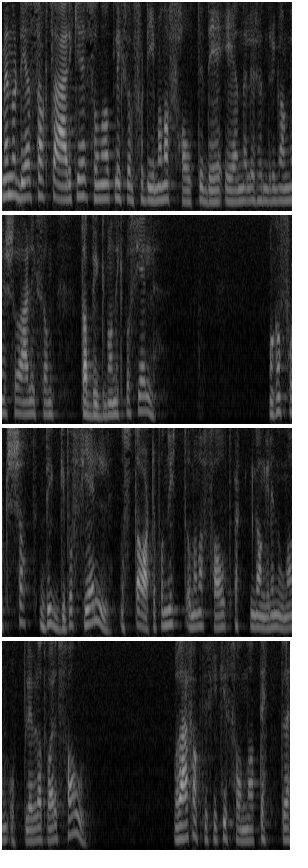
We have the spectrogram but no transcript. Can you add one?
Men når det er sagt, så er det ikke sånn at liksom, fordi man har falt i det én eller hundre ganger, så er liksom, da bygger man ikke på fjell. Man kan fortsatt bygge på fjell og starte på nytt om man har falt 18 ganger i noe man opplever at var et fall. Og det er faktisk ikke sånn at dette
